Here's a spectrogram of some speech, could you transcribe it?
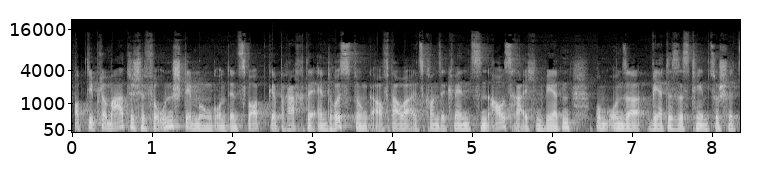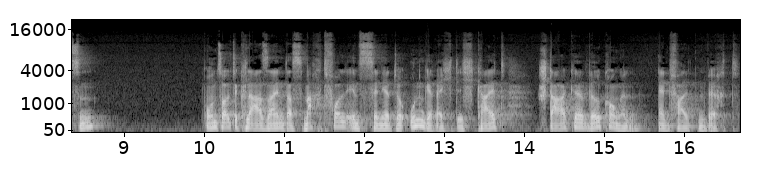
Ob diplomatische Verunstimmung und ins Wort gebrachte Entrüstung auf Dauer als Konsequenzen ausreichen werden, um unser Wertesystem zu schützen? Und sollte klar sein, dass machtvoll inszenierte Ungerechtigkeit starke Wirkungen entfalten wird.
